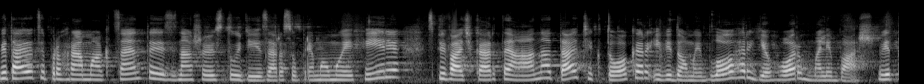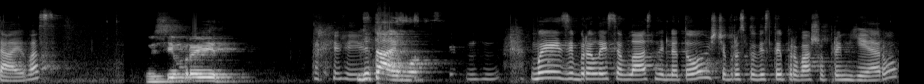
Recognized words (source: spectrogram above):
Вітаю, це програма Акценти з нашої студії. Зараз у прямому ефірі співачка Артеана та тіктокер і відомий блогер Єгор Малібаш. Вітаю вас. Усім привіт! Привіт. Вітаємо! Ми зібралися власне для того, щоб розповісти про вашу прем'єру.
